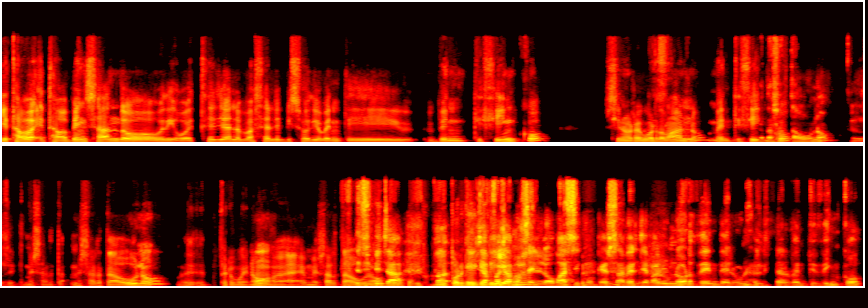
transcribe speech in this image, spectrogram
Y estaba, estaba pensando, digo, este ya va a ser el episodio 20 25, si no recuerdo mal, ¿no? 25. ¿Te has 25. saltado uno? Eso sí. Me salta, he saltado uno, eh, pero bueno, eh, me he saltado uno ya, porque, ya pasamos en lo básico, que es saber llevar un orden del 1 al al 25.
